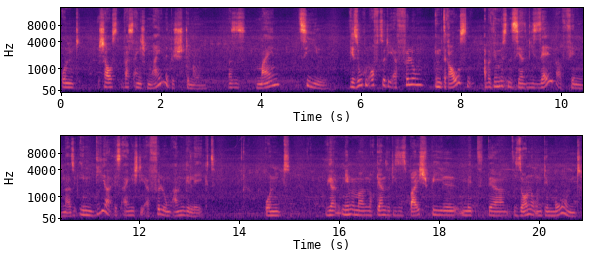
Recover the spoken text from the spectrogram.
und schaust, was ist eigentlich meine Bestimmung? Was ist mein Ziel? Wir suchen oft so die Erfüllung im Draußen, aber wir müssen es ja wie selber finden. Also in dir ist eigentlich die Erfüllung angelegt. Und wir nehmen immer noch gern so dieses Beispiel mit der Sonne und dem Mond.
